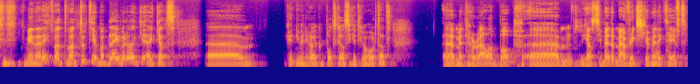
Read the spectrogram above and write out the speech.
ik meen dat echt. Wat, wat doet hij? Maar blijkbaar wel. Ik, ik had... ehm, ik weet niet meer in welke podcast ik het gehoord had. eh, met Harella Bob, ehm, de gast die bij de Mavericks gewerkt heeft.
